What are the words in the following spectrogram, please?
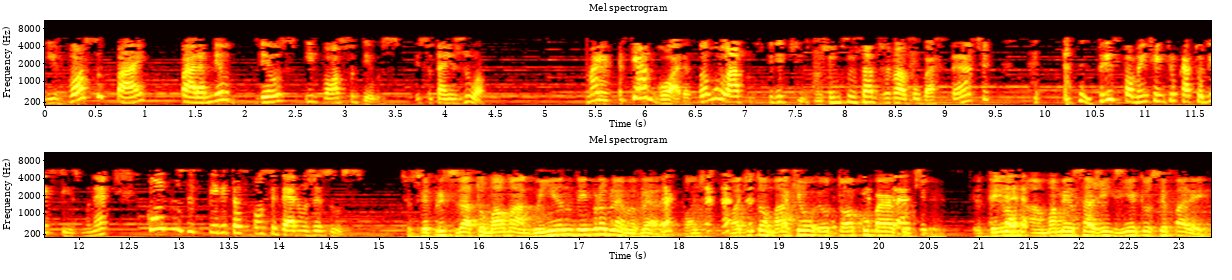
e vosso Pai para meu Deus e vosso Deus. Isso está em João. Mas e agora? Vamos lá para o Espiritismo. A gente já devagou bastante, principalmente entre o catolicismo, né? Como os espíritas consideram Jesus? Se você precisar tomar uma aguinha, não tem problema, Vera. Pode, pode tomar que eu, eu toco o barco aqui. Eu tenho uma, uma mensagenzinha que eu separei.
